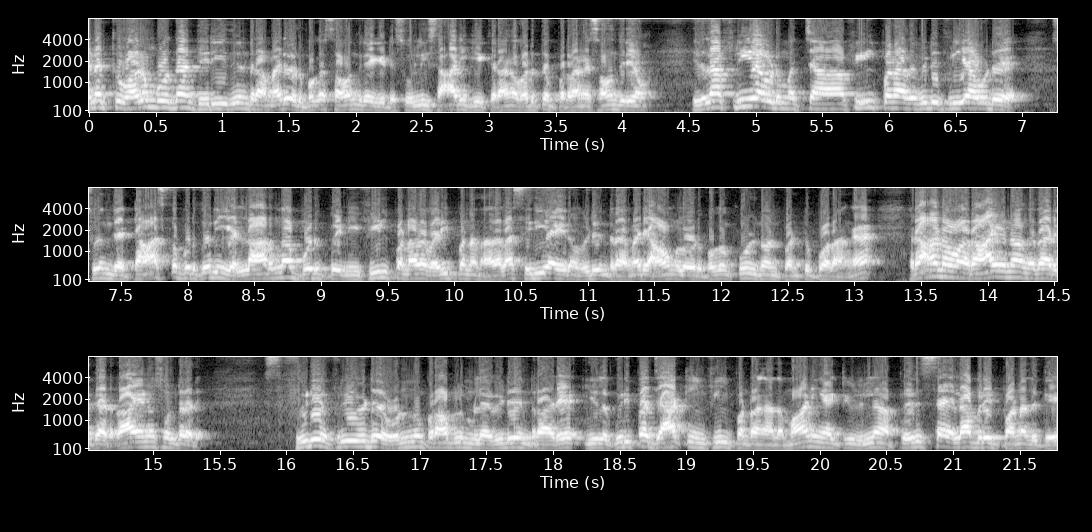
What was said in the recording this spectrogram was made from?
எனக்கு வரும்போது தான் தெரியுதுன்ற மாதிரி ஒரு பக்கம் சௌந்தர்யா கிட்ட சொல்லி சாரி கேட்குறாங்க வருத்தப்படுறாங்க. சௌந்தர்யம் இதெல்லாம் ஃப்ரீயா விடு மச்சான். ஃபீல் பண்ணாத விடு ஃப்ரீயா விடு ஸோ இந்த டாஸ்க்கை பொறுத்தவரை எல்லாரும் தான் பொறுப்பு. நீ ஃபீல் பண்ணாத வரி பண்ணாத. அதெல்லாம் சரியாயிரும் விடுன்ற மாதிரி அவங்கள ஒரு பக்கம் கூல் டவுன் பண்ணிட்டு போறாங்க. ராணுவ ராயனும் அங்கதான் இருக்காரு. ராயனும் சொல்றாரு வீடியோ ஃப்ரீ விடு ஒன்றும் ப்ராப்ளம் இல்லை வீடியோன்றாரு இதில் குறிப்பாக ஜாக்லின் ஃபீல் பண்ணுறாங்க அந்த மார்னிங் ஆக்டிவிட்டியில் நான் பெருசாக எலாபரேட் பண்ணதுக்கு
